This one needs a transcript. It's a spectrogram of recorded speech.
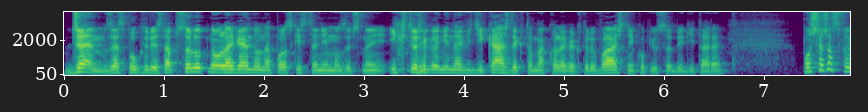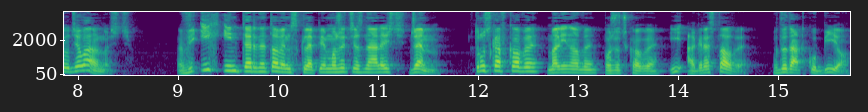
Jam, zespół, który jest absolutną legendą na polskiej scenie muzycznej i którego nienawidzi każdy, kto ma kolegę, który właśnie kupił sobie gitarę, poszerza swoją działalność. W ich internetowym sklepie możecie znaleźć dżem truskawkowy, malinowy, porzeczkowy i agrestowy. W dodatku bio.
